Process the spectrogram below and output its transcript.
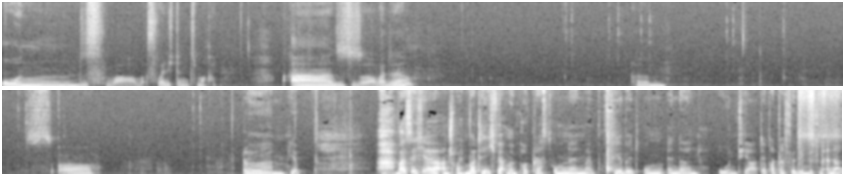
Und das war, was wollte ich denn jetzt machen? Also, warte. Ähm. So. Ähm, hier. Was ich äh, ansprechen wollte, ich werde meinen Podcast umnennen, mein Profilbild umändern und ja, der Podcast wird sich ein bisschen ändern.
